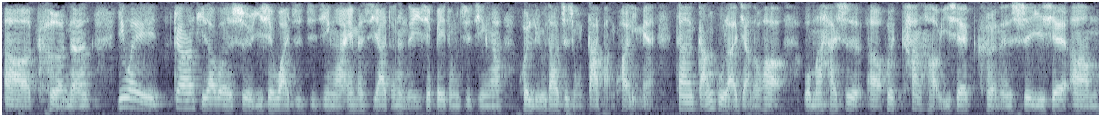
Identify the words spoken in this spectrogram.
啊、可能因为刚刚提到过的是一些外资基金啊、MSCI 等等的一些被动资金啊，会流到这种大板块里面。当然，港股来讲的话，我们还是呃会看好一些可能是一些嗯。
